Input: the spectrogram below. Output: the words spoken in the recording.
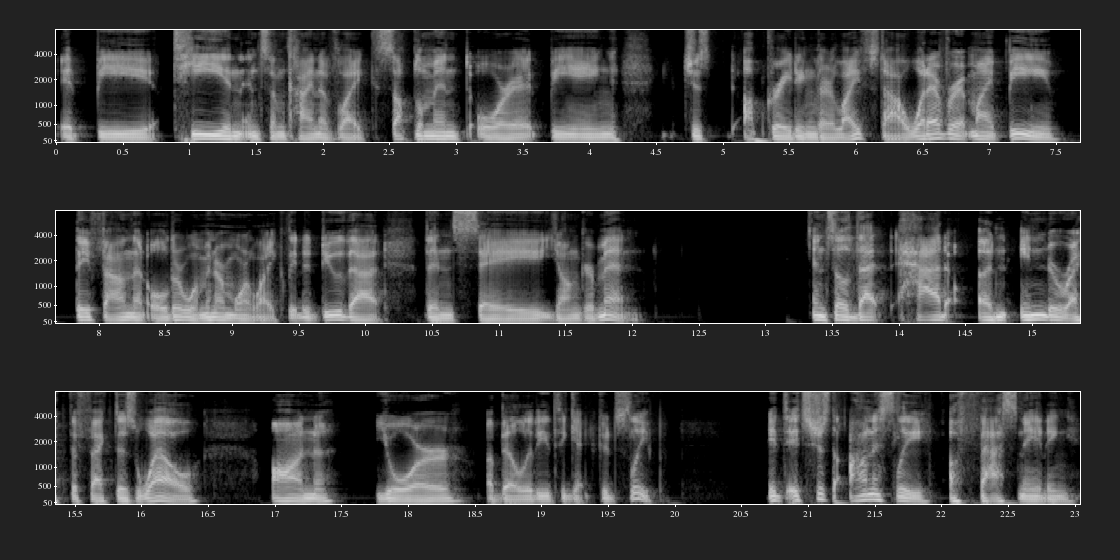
it be tea and, and some kind of like supplement or it being just upgrading their lifestyle, whatever it might be, they found that older women are more likely to do that than, say, younger men. And so that had an indirect effect as well on your ability to get good sleep. It, it's just honestly a fascinating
